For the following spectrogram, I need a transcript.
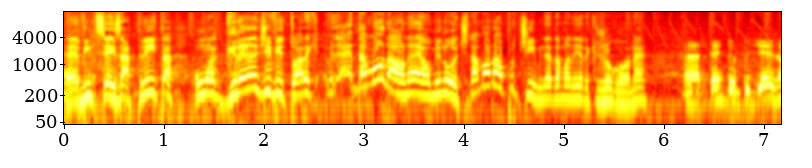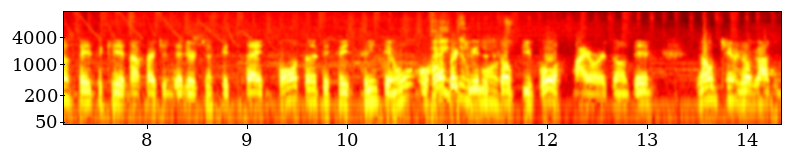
é, 26 a 30, uma grande vitória, que, é, dá moral, né, o Minute, dá moral pro time, né, da maneira que jogou, né. É, sem dúvida. O Jason Tate, que na partida anterior tinha feito 10 pontos, antes fez 31. O Robert 31 Williams, que é o pivô maiorzão dele, não tinha jogado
